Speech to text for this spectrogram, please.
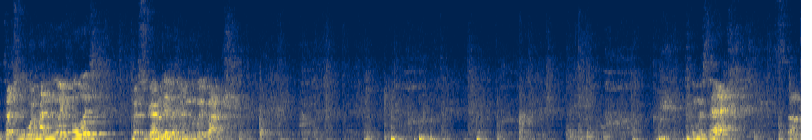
So touch with one hand on the way forward, touch the ground with the other hand on the way back. Almost there, Stop.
